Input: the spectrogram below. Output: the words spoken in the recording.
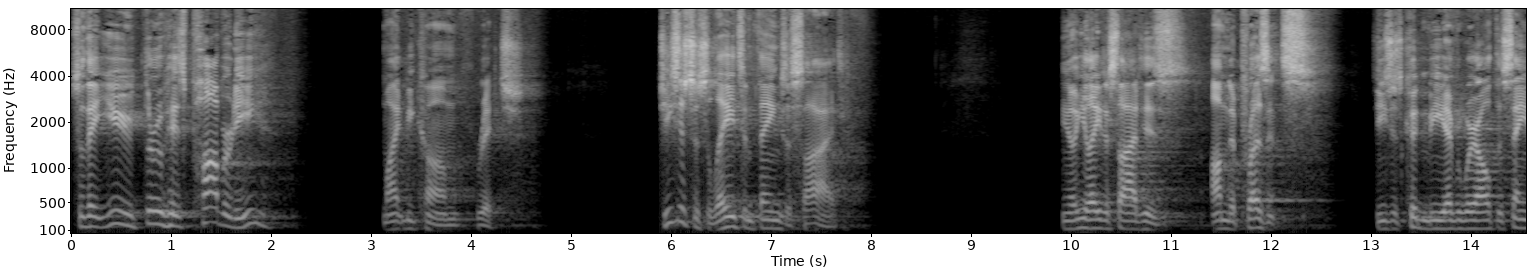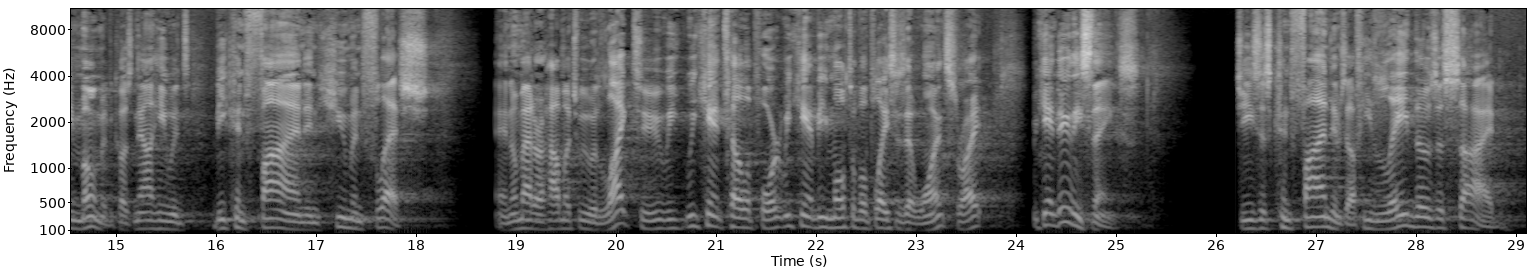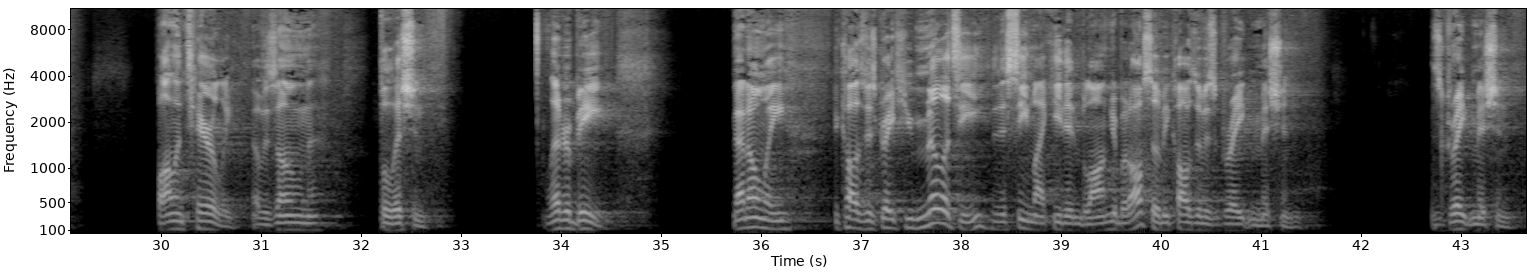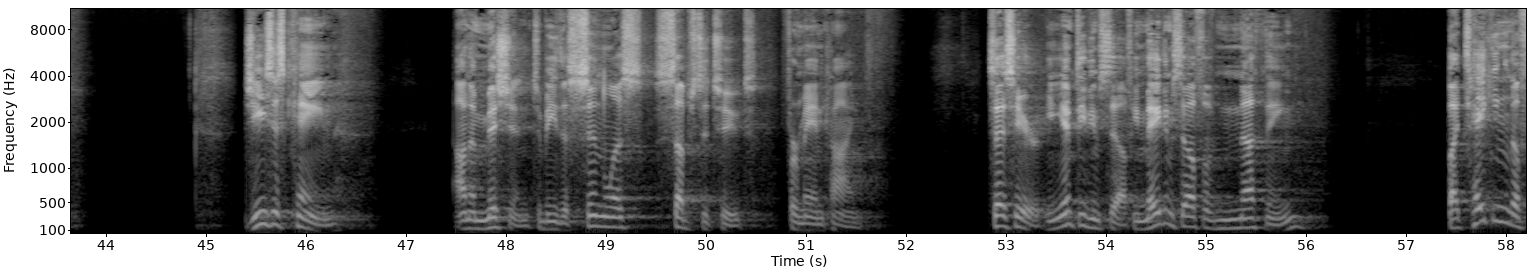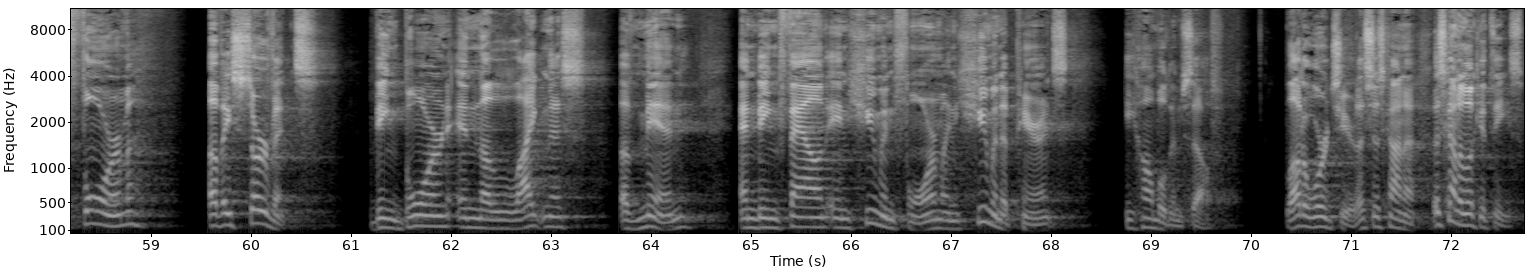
so that you, through his poverty, might become rich. Jesus just laid some things aside. You know, he laid aside his omnipresence. Jesus couldn't be everywhere all at the same moment because now he would be confined in human flesh. And no matter how much we would like to, we, we can't teleport. We can't be multiple places at once, right? We can't do these things. Jesus confined himself. He laid those aside voluntarily of his own volition. Letter B. Not only because of his great humility did it seem like he didn't belong here, but also because of his great mission. His great mission. Jesus came on a mission to be the sinless substitute for mankind. It says here, he emptied himself, he made himself of nothing by taking the form of a servant, being born in the likeness of men, and being found in human form, in human appearance, he humbled himself. A lot of words here. Let's just kind of let's kind of look at these.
